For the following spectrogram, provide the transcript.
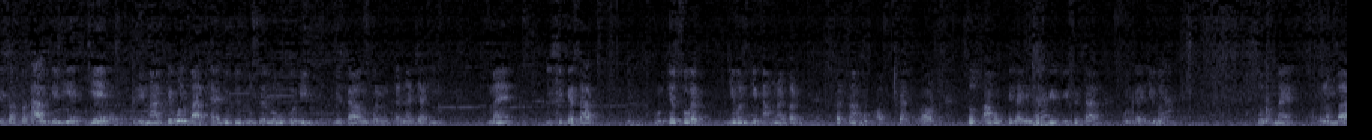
इस अस्पताल के लिए ये रिमार्केबल बात है, जो कि दूसरे लोगों को भी इसका अनुकरण करना चाहिए। मैं इसी के साथ उनके सुगत जीवन की कामना कर सकता हूँ और, और सोचता हूँ कि नरेंद्र जी के साथ उनका जीवन सुख में लंबा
